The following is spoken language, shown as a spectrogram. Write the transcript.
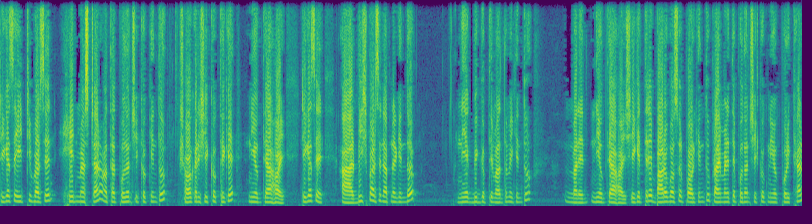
ঠিক আছে? এইট্টি পার্সেন্ট হেডমাস্টার অর্থাৎ প্রধান শিক্ষক কিন্তু সহকারী শিক্ষক থেকে নিয়োগ দেওয়া হয়, ঠিক আছে? আর বিশ পার্সেন্ট আপনার কিন্তু নিয়োগ বিজ্ঞপ্তির মাধ্যমে কিন্তু মানে নিয়োগ দেওয়া হয়। সেই ক্ষেত্রে বারো বছর পর কিন্তু প্রাইমারিতে প্রধান শিক্ষক নিয়োগ পরীক্ষার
